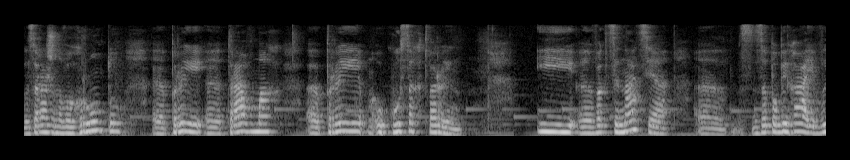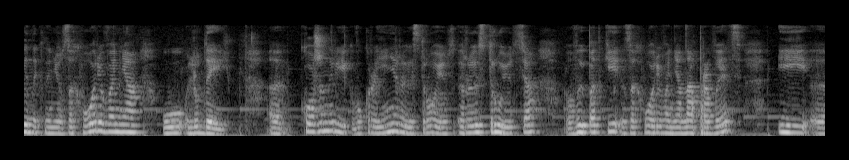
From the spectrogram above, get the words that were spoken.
зараженого ґрунту е, при е, травмах, е, при укусах тварин. І е, вакцинація е, запобігає виникненню захворювання у людей. Е, Кожен рік в Україні реєструються випадки захворювання на правець і, е,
